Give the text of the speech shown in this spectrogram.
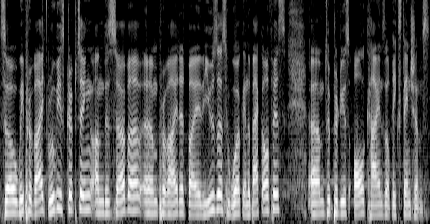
So we provide Groovy scripting on this server um, provided by the users who work in the back office um, to produce all kinds of extensions.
